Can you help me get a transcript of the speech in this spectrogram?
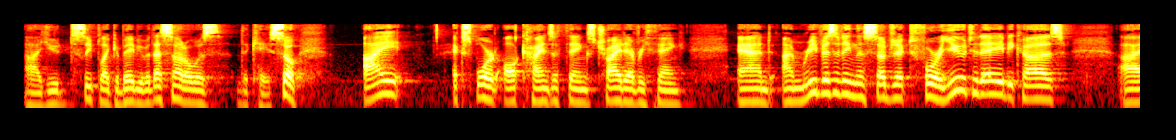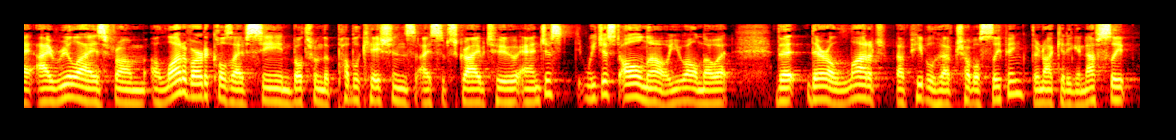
uh, you'd sleep like a baby, but that's not always the case. So I explored all kinds of things, tried everything, and I'm revisiting this subject for you today because I, I realize from a lot of articles I've seen, both from the publications I subscribe to, and just we just all know, you all know it, that there are a lot of, of people who have trouble sleeping. They're not getting enough sleep.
